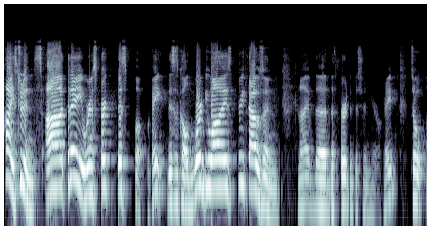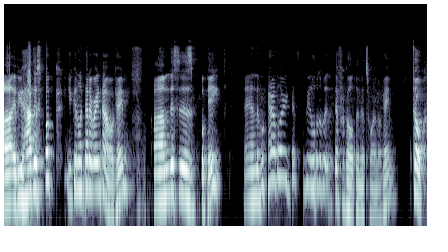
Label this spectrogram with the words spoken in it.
Hi students, uh, today we're going to start this book, okay? This is called Wordly Wise 3000, and I have the, the third edition here, okay? So uh, if you have this book, you can look at it right now, okay? Um, this is book 8, and the vocabulary gets to be a little bit difficult in this one, okay? So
